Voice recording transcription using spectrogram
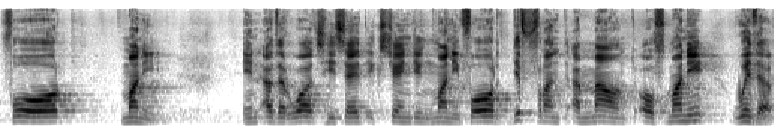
for money. In other words, he said exchanging money for different amount of money, whether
